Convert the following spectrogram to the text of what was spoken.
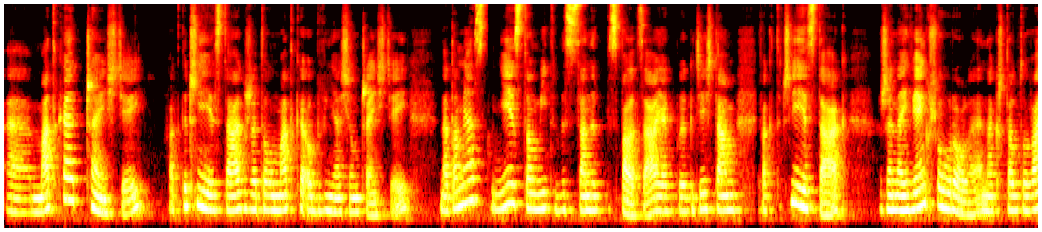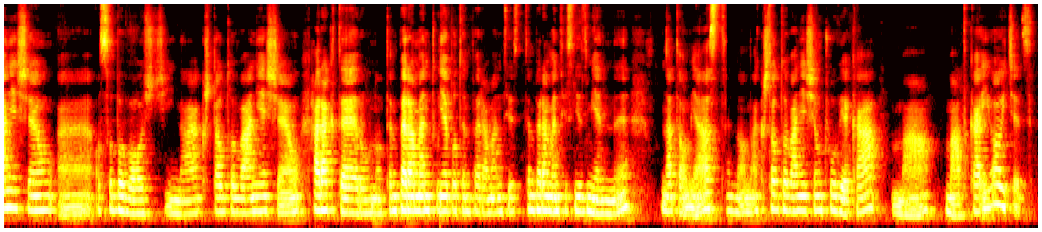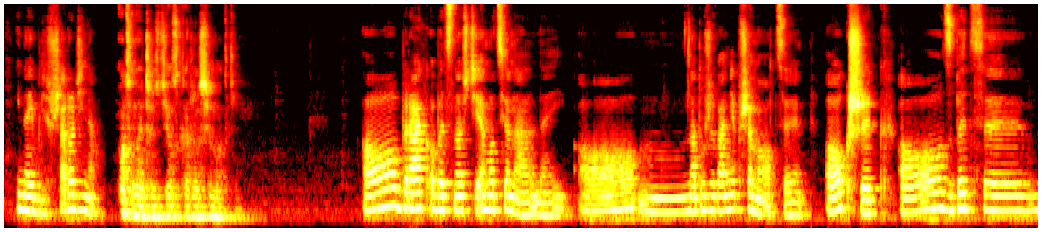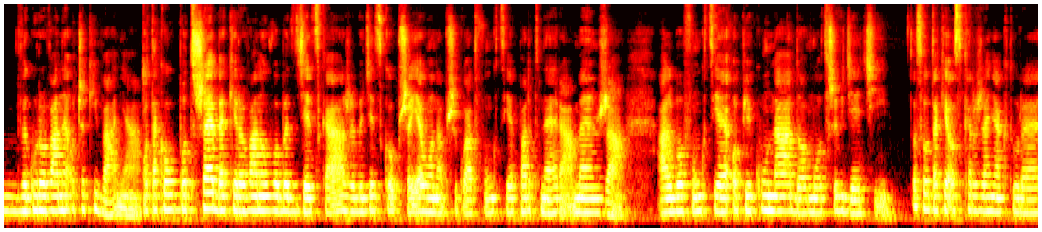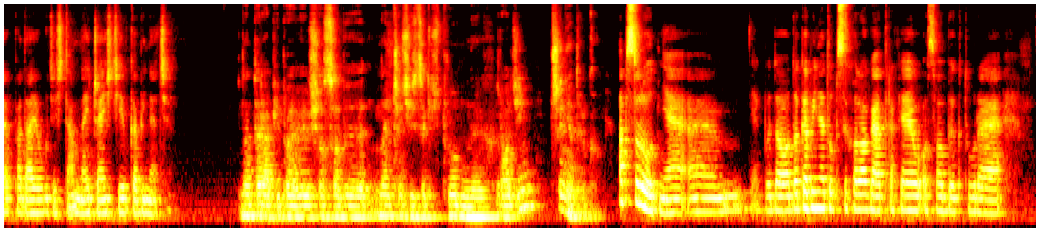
E, matkę częściej. Faktycznie jest tak, że tą matkę obwinia się częściej. Natomiast nie jest to mit wyssany z palca, jakby gdzieś tam faktycznie jest tak, że największą rolę na kształtowanie się e, osobowości, na kształtowanie się charakteru, no, temperamentu nie, bo temperament jest, temperament jest niezmienny, Natomiast no, na kształtowanie się człowieka ma matka i ojciec i najbliższa rodzina. O co najczęściej oskarża się matki? O brak obecności emocjonalnej, o mm, nadużywanie przemocy, o krzyk, o zbyt y, wygórowane oczekiwania, o taką potrzebę kierowaną wobec dziecka, żeby dziecko przejęło na przykład funkcję partnera, męża albo funkcję opiekuna do młodszych dzieci. To są takie oskarżenia, które padają gdzieś tam najczęściej w gabinecie. Na terapii pojawiają się osoby najczęściej z jakichś trudnych rodzin, czy nie tylko? Absolutnie. Jakby do, do gabinetu psychologa trafiają osoby, które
